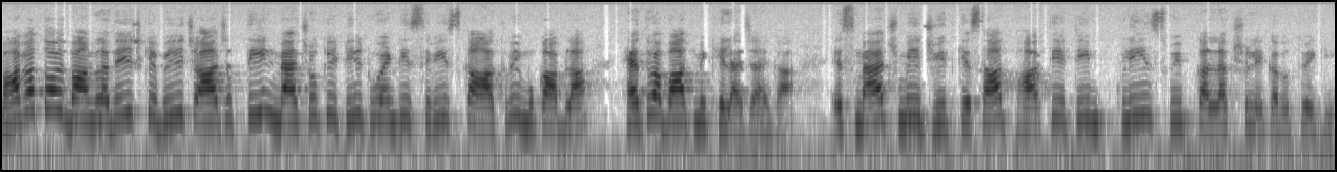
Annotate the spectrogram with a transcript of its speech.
भारत और बांग्लादेश के बीच आज तीन मैचों की टी सीरीज़ का आखिरी मुकाबला हैदराबाद में खेला जाएगा। इस मैच में जीत के साथ भारतीय टीम क्लीन स्वीप का लक्ष्य लेकर उतरेगी।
